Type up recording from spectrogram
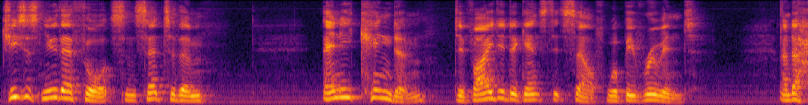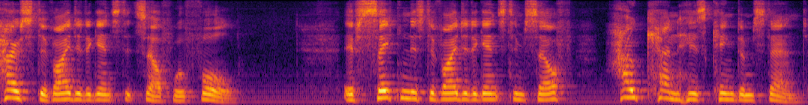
Jesus knew their thoughts and said to them, any kingdom divided against itself will be ruined, and a house divided against itself will fall. If Satan is divided against himself, how can his kingdom stand?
